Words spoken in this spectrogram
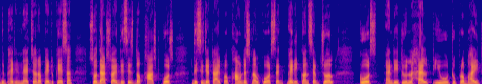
the very nature of education. So that's why this is the first course. This is a type of foundational course, a very conceptual course, and it will help you to provide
